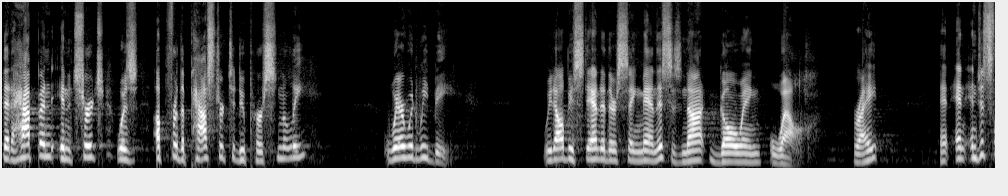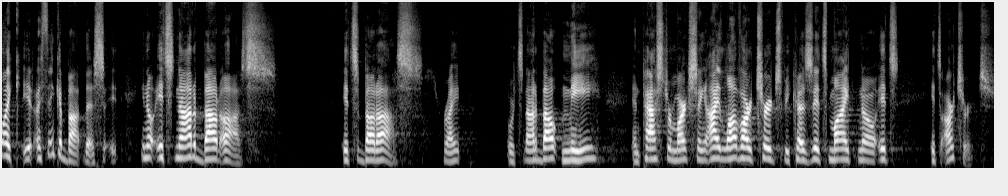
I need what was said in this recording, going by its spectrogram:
that happened in a church was up for the pastor to do personally? Where would we be? We'd all be standing there saying, Man, this is not going well, right? And, and, and just like, I think about this. It, you know, it's not about us. It's about us, right? Or it's not about me and Pastor Mark saying, I love our church because it's my, no, it's, it's our church.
